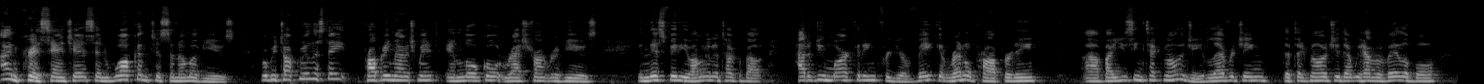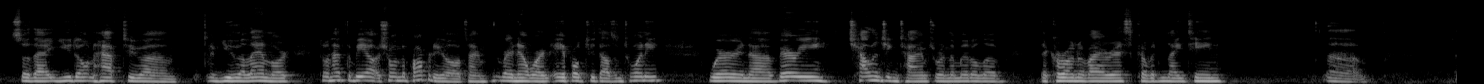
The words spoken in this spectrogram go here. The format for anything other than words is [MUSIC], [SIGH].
I'm Chris Sanchez, and welcome to Sonoma Views, where we talk real estate, property management, and local restaurant reviews. In this video, I'm going to talk about how to do marketing for your vacant rental property uh, by using technology, leveraging the technology that we have available so that you don't have to, um, you, a landlord, don't have to be out showing the property all the time. Right now, we're in April 2020. We're in uh, very challenging times. We're in the middle of the coronavirus, COVID 19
